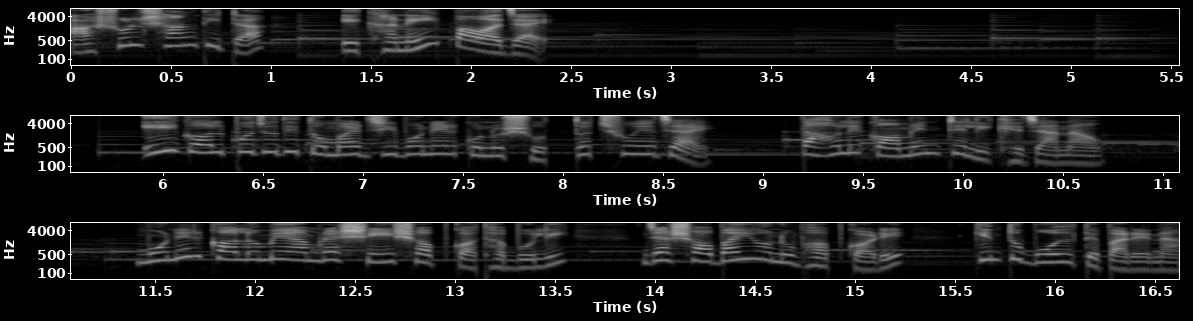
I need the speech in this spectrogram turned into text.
আসল শান্তিটা এখানেই পাওয়া যায়। এই গল্প যদি তোমার জীবনের কোনো সত্য ছুঁয়ে যায়, তাহলে কমেন্টে লিখে জানাও। মনের কলমে আমরা সেই সব কথা বলি, যা সবাই অনুভব করে, কিন্তু বলতে পারে না।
